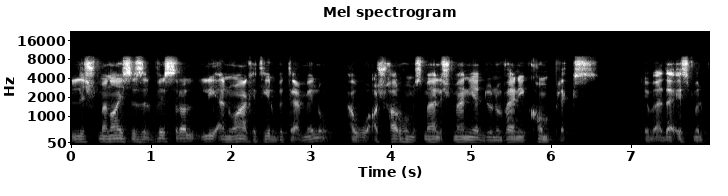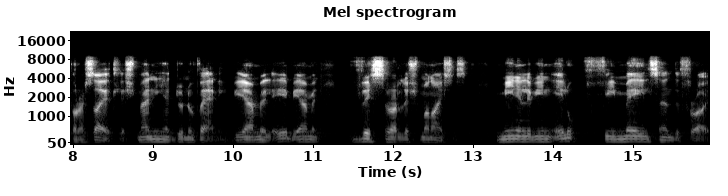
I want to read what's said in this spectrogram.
ال leishmaniasis ال visceral ليه أنواع كتير بتعمله أو أشهرهم اسمها Leishmania donovani complex. يبقى ده اسم ال parasite Leishmania donovani. بيعمل إيه؟ بيعمل visceral leishmaniasis مين اللي بينقله؟ female sand fly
